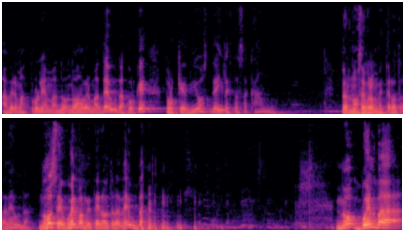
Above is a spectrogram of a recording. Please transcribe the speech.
a haber más problemas, no, no va a haber más deudas. ¿Por qué? Porque Dios de ahí le está sacando. Pero no se vuelva a meter otra deuda. No se vuelva a meter otra deuda. No vuelva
